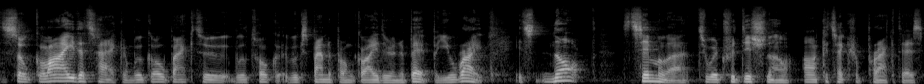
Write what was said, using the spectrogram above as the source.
so glider tech, and we'll go back to we'll talk we'll expand upon glider in a bit. But you're right, it's not similar to a traditional architectural practice.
